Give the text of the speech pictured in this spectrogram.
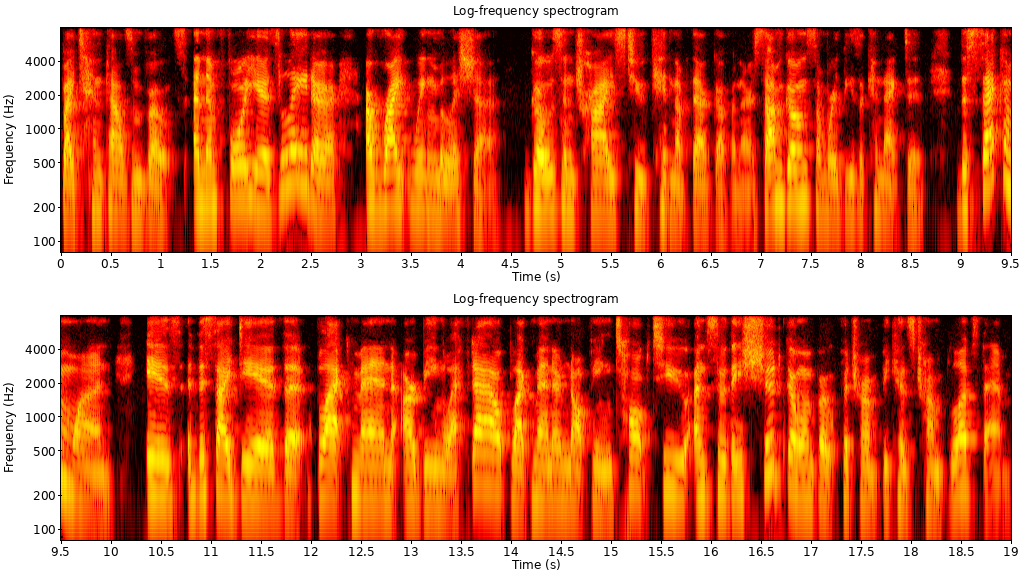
by 10,000 votes. And then four years later, a right wing militia goes and tries to kidnap their governor. So I'm going somewhere, these are connected. The second one is this idea that Black men are being left out, Black men are not being talked to, and so they should go and vote for Trump because Trump loves them.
